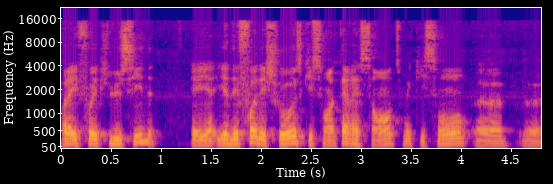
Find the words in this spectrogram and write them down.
voilà, il faut être lucide. Et il y a, des fois des choses qui sont intéressantes, mais qui sont euh, euh,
